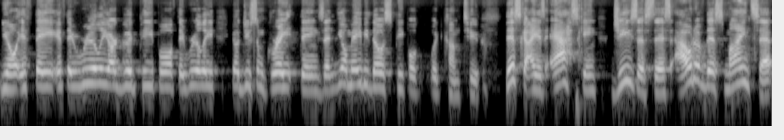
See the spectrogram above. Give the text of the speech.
You know, if they if they really are good people, if they really you know do some great things, and you know maybe those people would come too. This guy is asking Jesus this out of this mindset,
